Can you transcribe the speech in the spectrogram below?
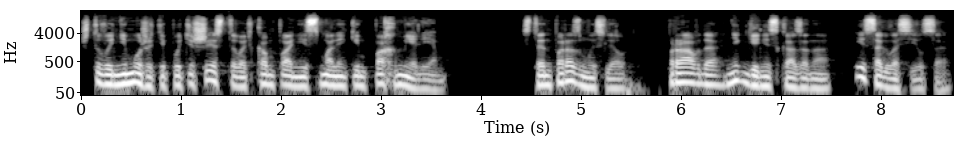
Что вы не можете путешествовать в компании с маленьким похмельем. Стэн поразмыслил. Правда, нигде не сказано. И согласился.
